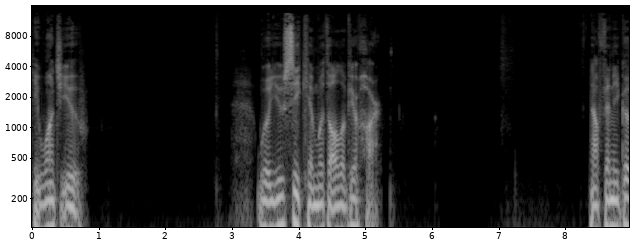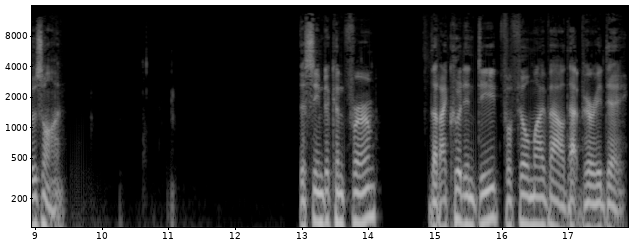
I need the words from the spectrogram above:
He wants you. Will you seek Him with all of your heart? Now, Finney goes on. Seemed to confirm that I could indeed fulfill my vow that very day.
